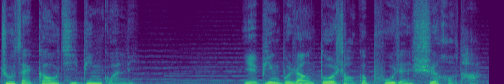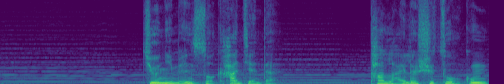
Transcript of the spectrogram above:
住在高级宾馆里，也并不让多少个仆人侍候他。就你们所看见的，他来了是做工，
